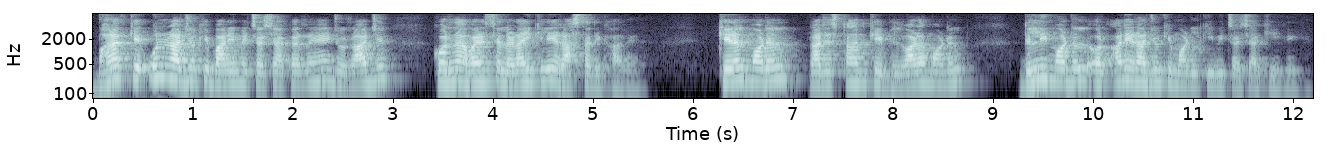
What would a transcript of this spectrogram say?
भारत के उन राज्यों के बारे में चर्चा कर रहे हैं, जो राज्य कोरोना वायरस से लड़ाई के लिए रास्ता दिखा रहे हैं। केरल मॉडल, राजस्थान के भिलवाड़ा मॉडल, दिल्ली मॉडल और अन्य राज्यों के मॉडल की भी चर्चा की गई है।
